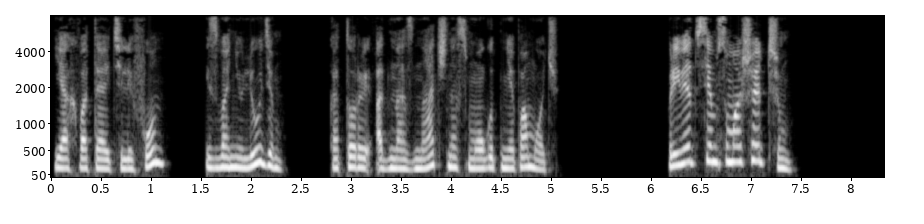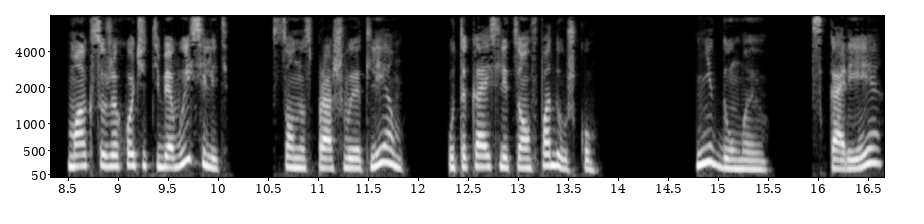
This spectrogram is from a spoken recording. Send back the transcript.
Я хватаю телефон и звоню людям, которые однозначно смогут мне помочь. «Привет всем сумасшедшим!» «Макс уже хочет тебя выселить?» — сонно спрашивает Лиам, утыкаясь лицом в подушку. «Не думаю. Скорее,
